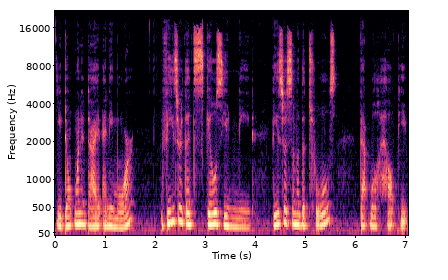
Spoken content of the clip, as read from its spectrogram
you don't want to diet anymore, these are the skills you need. These are some of the tools that will help you.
